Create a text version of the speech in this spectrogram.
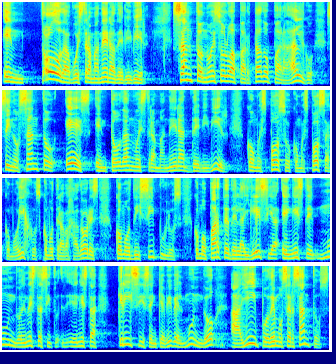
en toda vuestra manera de vivir. Santo no es solo apartado para algo, sino santo es en toda nuestra manera de vivir, como esposo, como esposa, como hijos, como trabajadores, como discípulos, como parte de la iglesia en este mundo, en esta, en esta crisis en que vive el mundo, ahí podemos ser santos.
